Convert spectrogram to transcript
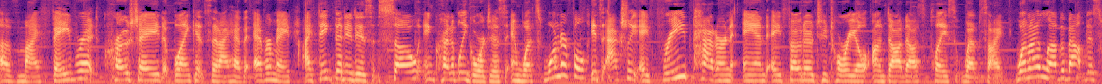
of my favorite crocheted blankets that I have ever made. I think that it is so incredibly gorgeous and what's wonderful, it's actually a free pattern and a photo tutorial on Dada's Place website. What I love about this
